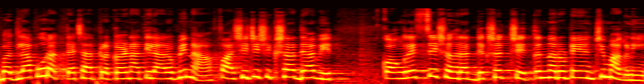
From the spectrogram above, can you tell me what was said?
बदलापूर अत्याचार प्रकरणातील आरोपींना फाशीची शिक्षा द्यावीत काँग्रेसचे शहराध्यक्ष चेतन नरोटे यांची मागणी.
